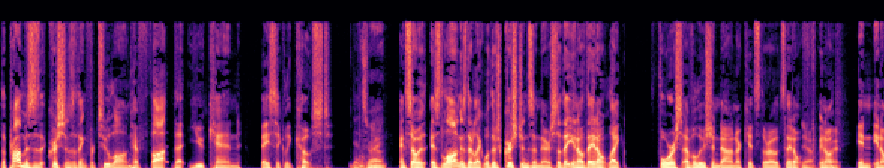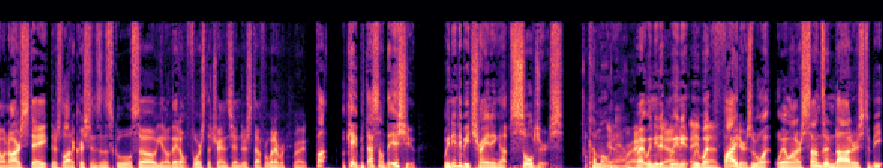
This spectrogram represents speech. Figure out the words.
the problem is, is that Christians, I think, for too long have thought that you can basically coast. That's right. And so as long as they're like, well, there's Christians in there, so they, you know, they don't like force evolution down our kids' throats. They don't, Yeah, you know, right. in you know, in our state, there's a lot of Christians in the school, so you know, they don't force the transgender stuff or whatever. Right. But okay, but that's not the issue. We need to be training up soldiers, Come on Yeah, now. right. right? We need to, Yeah, we need we want fighters. We want we want our sons and daughters to be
